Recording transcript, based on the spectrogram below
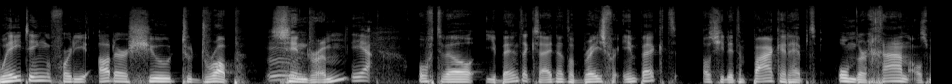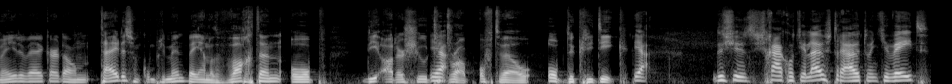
waiting for the other shoe to drop Mm. syndrome. Ja, Oftewel, je bent, ik zei het net al, brace for impact. Als je dit een paar keer hebt ondergaan als medewerker, dan tijdens een compliment ben je aan het wachten op the other shoe to Ja. drop. Oftewel, op de kritiek. dus je schakelt je luisteren uit, want je weet...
